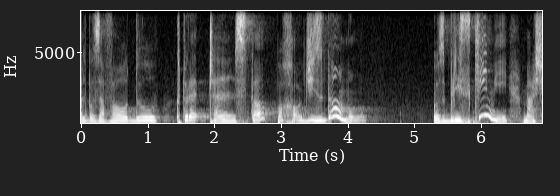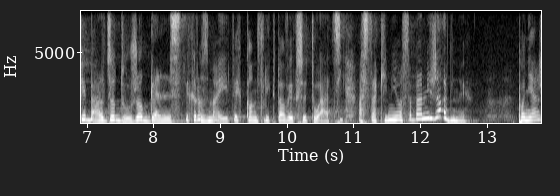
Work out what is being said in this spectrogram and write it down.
albo zawodu, które często pochodzi z domu. Bo z bliskimi ma się bardzo dużo gęstych, rozmaitych, konfliktowych sytuacji, a z takimi osobami żadnych, ponieważ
